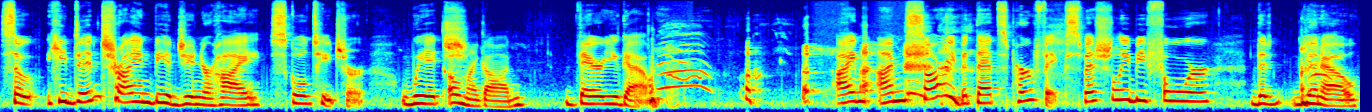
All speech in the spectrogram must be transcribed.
So he did try and be a junior high school teacher, which Oh my god. there you go. I'm I'm sorry, but that's perfect, especially before the you know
